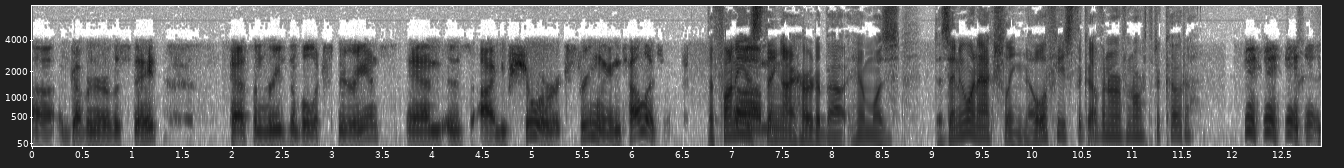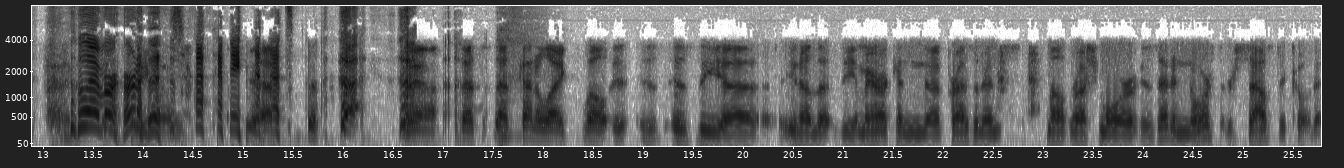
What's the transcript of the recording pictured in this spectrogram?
uh, a governor of a state, has some reasonable experience, and is, I'm sure, extremely intelligent. The funniest Um, thing I heard about him was does anyone actually know if he's the governor of North Dakota? Who ever heard of this? I mean, Yeah. that's- yeah, that's that's kind of like, well, is is the uh, you know the the American uh, president's Mount Rushmore is that in North or South Dakota?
